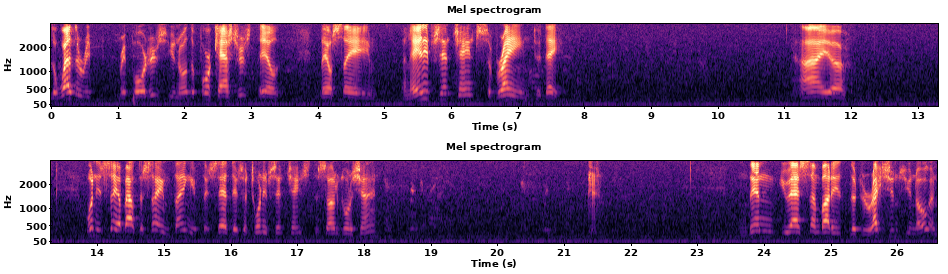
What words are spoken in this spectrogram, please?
the weather re- reporters, you know, the forecasters, they'll, they'll say an 80% chance of rain today. I, uh, wouldn't it say about the same thing if they said there's a 20% chance the sun's going to shine? Then you ask somebody the directions, you know, and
